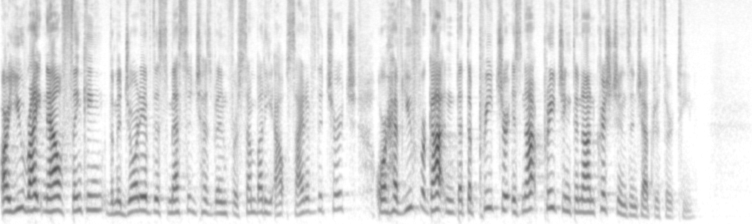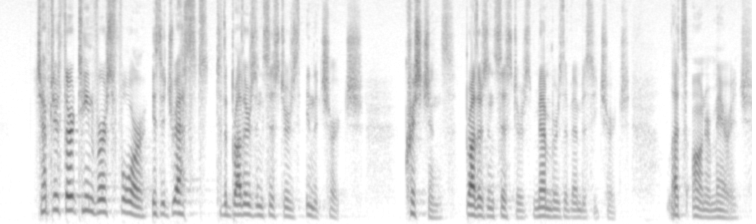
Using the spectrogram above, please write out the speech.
are you right now thinking the majority of this message has been for somebody outside of the church? Or have you forgotten that the preacher is not preaching to non Christians in chapter 13? Chapter 13, verse 4, is addressed to the brothers and sisters in the church Christians, brothers and sisters, members of Embassy Church. Let's honor marriage.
